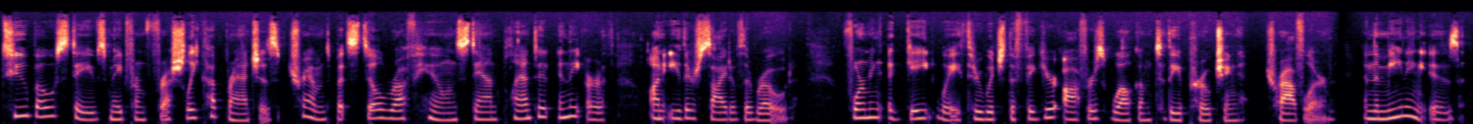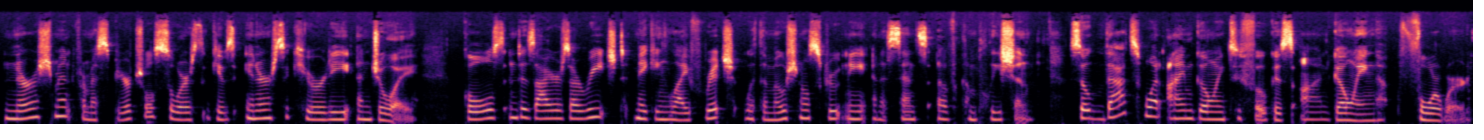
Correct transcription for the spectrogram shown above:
Two bow staves made from freshly cut branches, trimmed but still rough hewn, stand planted in the earth on either side of the road forming a gateway through which the figure offers welcome to the approaching traveler. And the meaning is nourishment from a spiritual source gives inner security and joy. Goals and desires are reached, making life rich with emotional scrutiny and a sense of completion. So that's what I'm going to focus on going forward.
